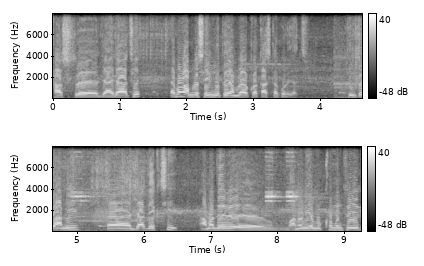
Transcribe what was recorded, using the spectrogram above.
খাস জায়গা আছে এবং আমরা সেই মতোই আমরা কাজটা করে যাচ্ছি। কিন্তু আমি যা দেখছি আমাদের মাননীয় মুখ্যমন্ত্রীর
